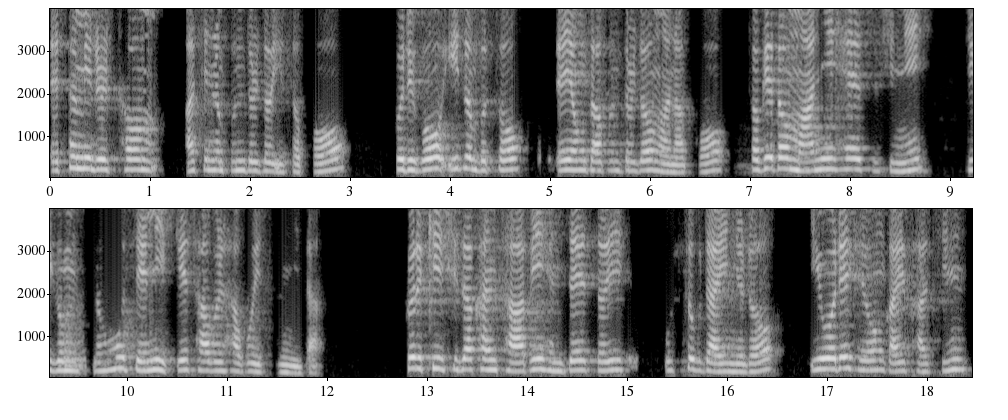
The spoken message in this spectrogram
애터미를 처음 아시는 분들도 있었고 그리고 이전부터 애용자분들도 많았고 소개도 많이 해 주시니 지금 너무 재미있게 사업을 하고 있습니다. 그렇게 시작한 사업이 현재 저희 우측 라인으로 2월에 회원 가입하신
